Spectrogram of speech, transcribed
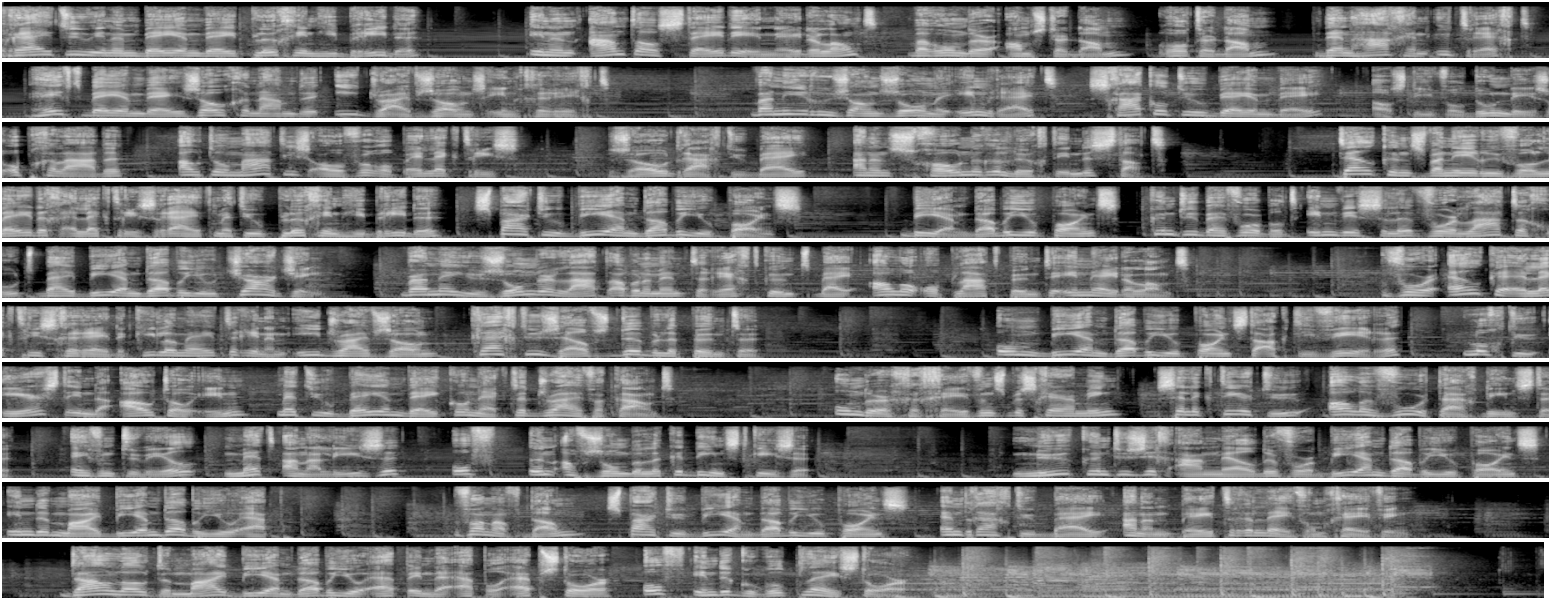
Rijdt u in een BMW plug-in hybride? In een aantal steden in Nederland, waaronder Amsterdam, Rotterdam, Den Haag en Utrecht, heeft BMW zogenaamde e-drive zones ingericht. Wanneer u zo'n zone inrijdt, schakelt uw BMW, als die voldoende is opgeladen, automatisch over op elektrisch. Zo draagt u bij aan een schonere lucht in de stad. Telkens wanneer u volledig elektrisch rijdt met uw plug-in hybride, spaart u BMW Points. BMW Points kunt u bijvoorbeeld inwisselen voor lategoed bij BMW Charging, waarmee u zonder laadabonnement terecht kunt bij alle oplaadpunten in Nederland. Voor elke elektrisch gereden kilometer in een e-drive zone krijgt u zelfs dubbele punten. Om BMW Points te activeren, logt u eerst in de auto in met uw BMW Connected Drive account. Onder gegevensbescherming selecteert u alle voertuigdiensten, eventueel met analyse of een afzonderlijke dienst kiezen. Nu kunt u zich aanmelden voor BMW Points in de My BMW app. Vanaf dan spaart u BMW Points en draagt u bij aan een betere leefomgeving. Download de My BMW app in de Apple App Store of in de Google Play Store.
